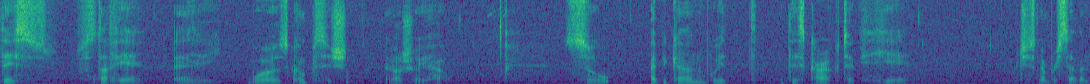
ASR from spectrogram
this stuff here uh, was composition, and I'll show you how. So I began with this character here, which is number 7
